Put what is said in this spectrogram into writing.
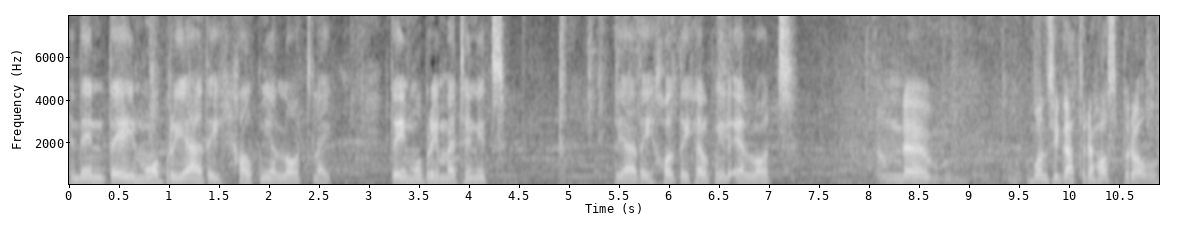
And then they Mowbray they helped me a lot. Like they Mowbray maternity. Yeah, they help They helped me a lot. And uh, once you got to the hospital,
